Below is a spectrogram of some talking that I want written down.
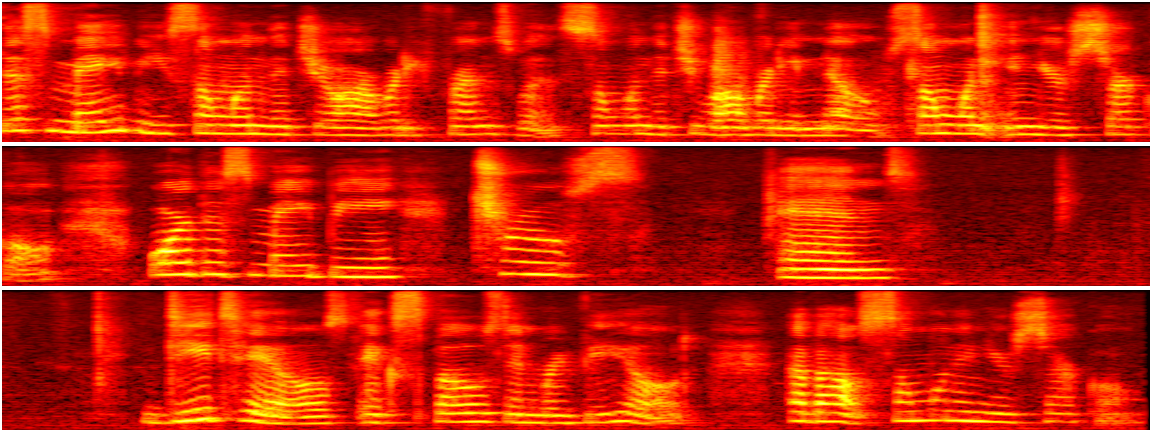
this may be someone that you're already friends with, someone that you already know, someone in your circle. Or this may be truths and details exposed and revealed about someone in your circle.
